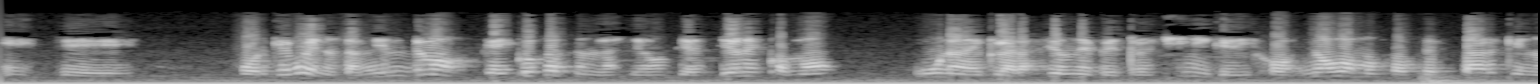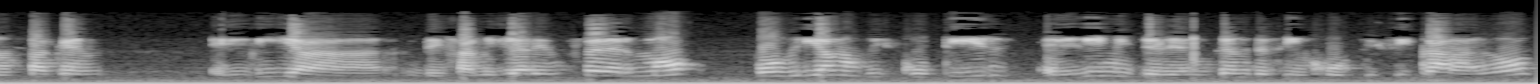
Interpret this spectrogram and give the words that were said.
este, porque bueno, también vemos que hay cosas en las negociaciones como una declaración de Petrocini que dijo no vamos a aceptar que nos saquen el día de familiar enfermo podríamos discutir el límite de docentes injustificados,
